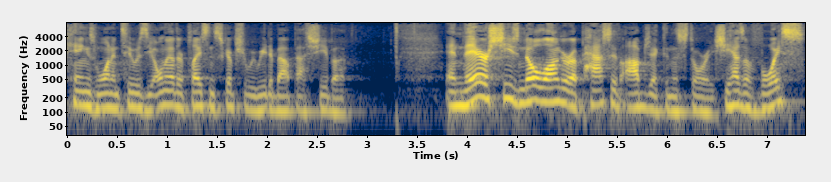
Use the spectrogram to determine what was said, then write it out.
Kings 1 and 2 is the only other place in Scripture we read about Bathsheba. And there, she's no longer a passive object in the story. She has a voice.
